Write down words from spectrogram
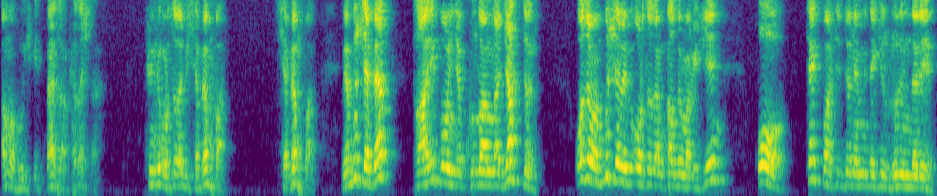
Ama bu iş bitmez arkadaşlar. Çünkü ortada bir sebep var. Sebep var. Ve bu sebep tarih boyunca kullanılacaktır. O zaman bu sebebi ortadan kaldırmak için o tek parti dönemindeki zulümleri,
